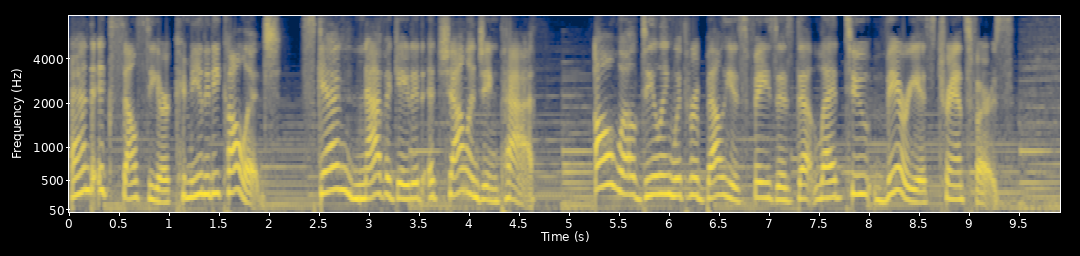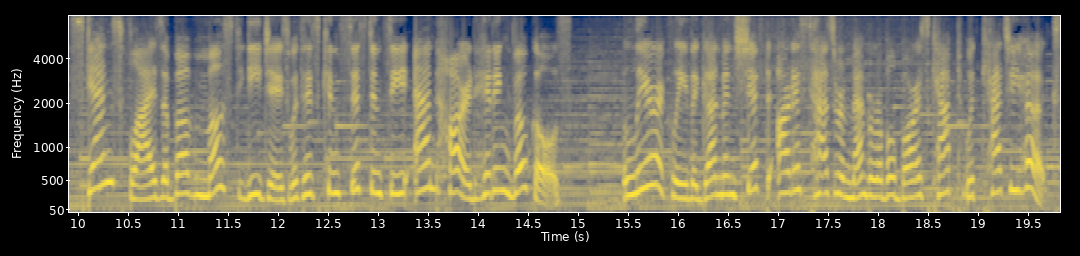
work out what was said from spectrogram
and Excelsior Community College, Skeng navigated a challenging path, all while dealing with rebellious phases that led to various transfers. Skengs flies above most DJs with his consistency and hard-hitting vocals, Lyrically, the Gunman Shift artist has memorable bars capped with catchy hooks.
